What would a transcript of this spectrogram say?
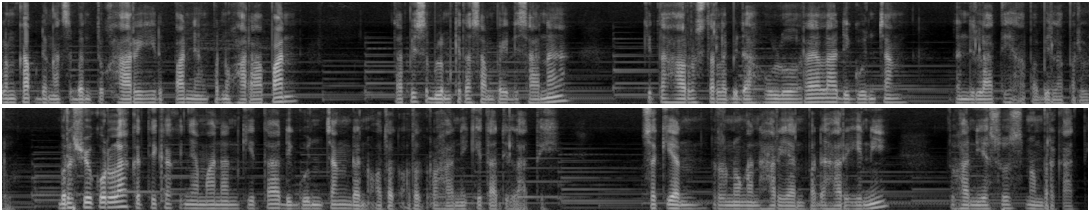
lengkap dengan sebentuk hari depan yang penuh harapan. Tapi sebelum kita sampai di sana, kita harus terlebih dahulu rela diguncang dan dilatih apabila perlu. Bersyukurlah ketika kenyamanan kita diguncang dan otot-otot rohani kita dilatih. Sekian renungan harian pada hari ini. Tuhan Yesus memberkati.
